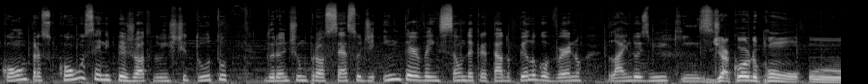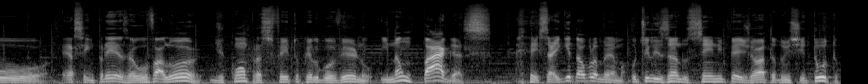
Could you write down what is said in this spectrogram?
compras com o CNPJ do Instituto durante um processo de intervenção decretado pelo governo lá em 2015. De acordo com o, essa empresa, o valor de compras feito pelo governo e não pagas Isso aí que tá o problema. Utilizando o CNPJ do Instituto,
